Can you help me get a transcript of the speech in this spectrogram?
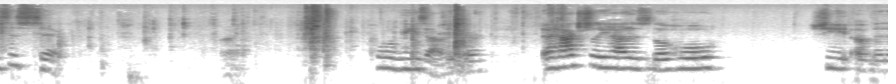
This is sick. Alright. Pull these out of here. It actually has the whole sheet of the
